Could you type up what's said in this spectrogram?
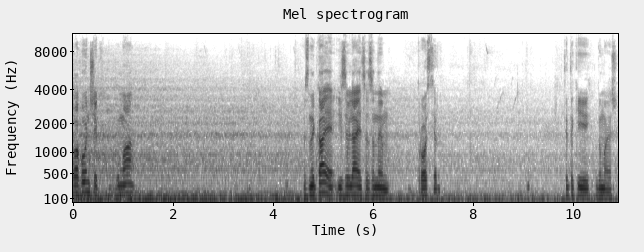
вагончик ума зникає і з'являється за ним простір. Ти такий думаєш,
